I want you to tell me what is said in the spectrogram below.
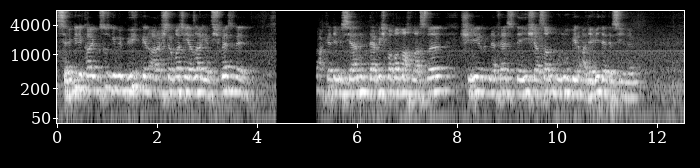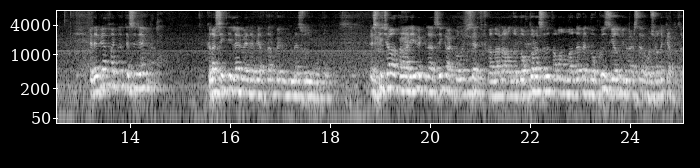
Sevgili kaygısız gibi büyük bir araştırmacı yazar yetişmezdi. Akademisyen, derviş baba mahlaslı, şiir, nefes, değiş yazan ulu bir Alevi dedesiydi. Edebiyat Fakültesi'nin Klasik Diller ve Edebiyatlar bölümü mezunu oldu. Eski çağ tarihi ve klasik arkeoloji sertifikaları aldı. Doktorasını tamamladı ve 9 yıl üniversitede hocalık yaptı.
